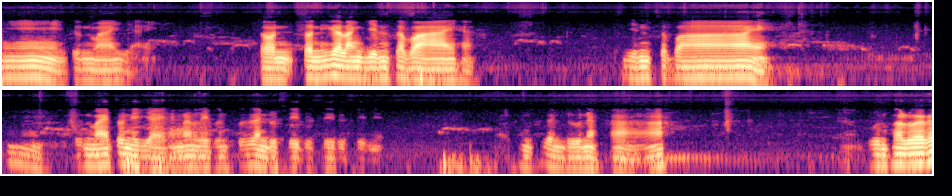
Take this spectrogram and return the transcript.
นี่ต้นไม้ใหญ่ ตอนตอนนี้กำลังเย็นสบายค่ะ เย็นสบายต้นไม้ต้นใหญ่ๆทั้งนั้นเลยเพื่อนๆดูสิดูสิดูสิเนี่ยเพื่อนๆดูนะคะบุญพารวยก็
